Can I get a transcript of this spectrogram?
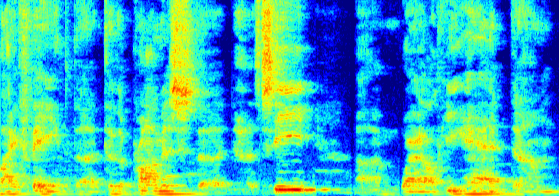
by faith uh, to the promised uh, seed, um, while he had um,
